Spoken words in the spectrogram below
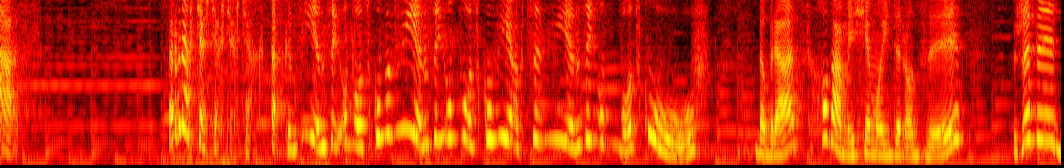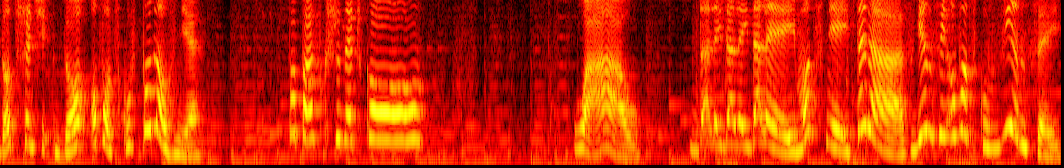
Las. Rach, ciach, ciach, ciach, ciach. Tak, więcej owocków, więcej owocków. Ja chcę więcej owocków. Dobra, schowamy się, moi drodzy, żeby dotrzeć do owocków ponownie. Papa, skrzyneczko! Wow! Dalej, dalej, dalej! Mocniej! Teraz! Więcej owocków, więcej!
